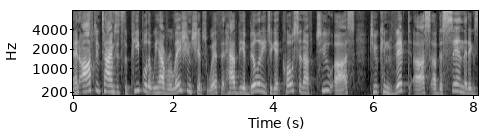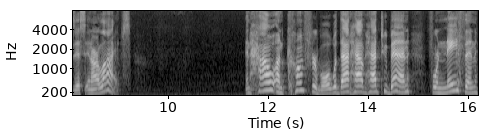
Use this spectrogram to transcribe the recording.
And oftentimes, it's the people that we have relationships with that have the ability to get close enough to us to convict us of the sin that exists in our lives. And how uncomfortable would that have had to been for Nathan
